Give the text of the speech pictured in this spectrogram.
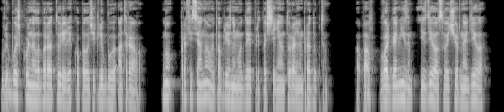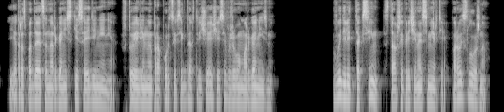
В любой школьной лаборатории легко получить любую отраву. Но профессионалы по-прежнему дают предпочтение натуральным продуктам. Попав в организм и сделав свое черное дело, яд распадается на органические соединения, в той или иной пропорции всегда встречающиеся в живом организме. Выделить токсин, ставший причиной смерти, порой сложно,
